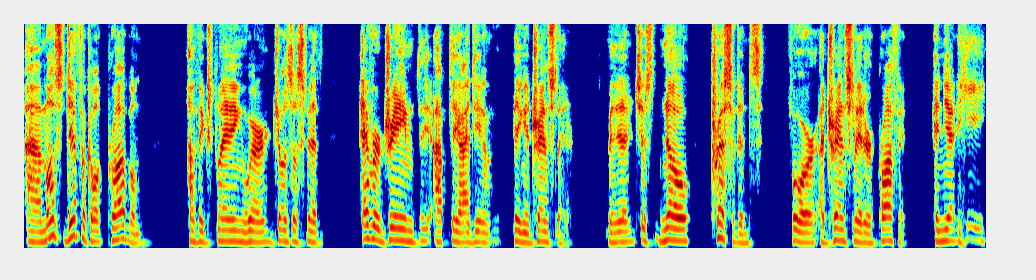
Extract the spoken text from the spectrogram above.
uh, most difficult problem of explaining where Joseph Smith ever dreamed the, up the idea of being a translator. I mean, there's just no precedence for a translator prophet. And yet he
